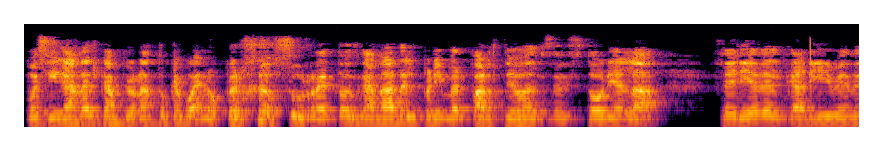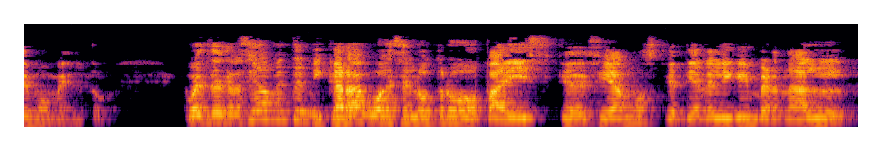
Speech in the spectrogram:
pues si gana el campeonato, qué bueno, pero su reto es ganar el primer partido de su historia en la Serie del Caribe de momento. Pues desgraciadamente Nicaragua es el otro país que decíamos que tiene liga invernal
